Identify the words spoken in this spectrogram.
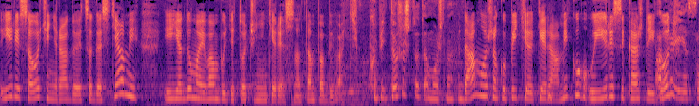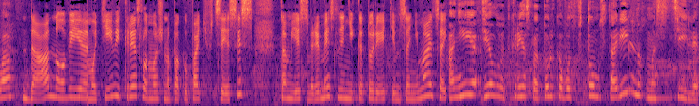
Ириса очень радуется гостями, и я думаю, вам будет очень интересно там побывать. Купить тоже что-то можно? Да, можно купить керамику у Ирисы каждый а год. кресла? Да, новые мотивы. Кресла можно покупать в Цесис. Там есть ремесленник, который этим занимается. Они делают кресла только вот в том старинном стиле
